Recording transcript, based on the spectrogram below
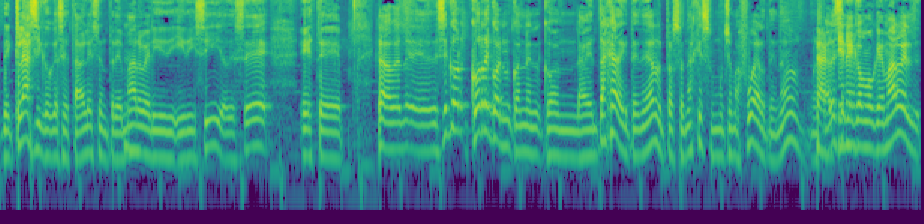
de- clásico que se establece entre Marvel y, y DC o DC, este, claro, de- DC cor- corre con, con, el- con la ventaja de tener personajes mucho más fuertes, ¿no? Me Claro, parece tiene- que como que Marvel,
